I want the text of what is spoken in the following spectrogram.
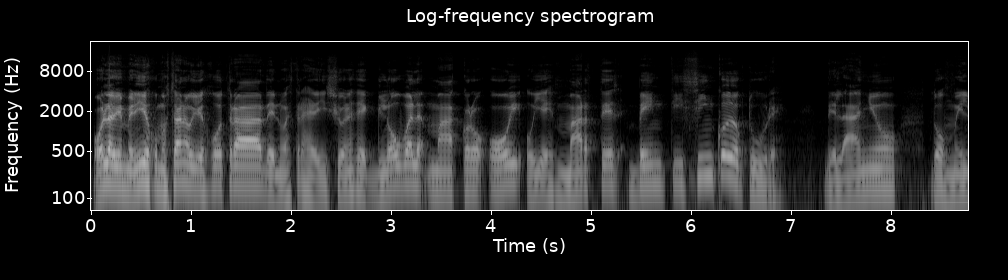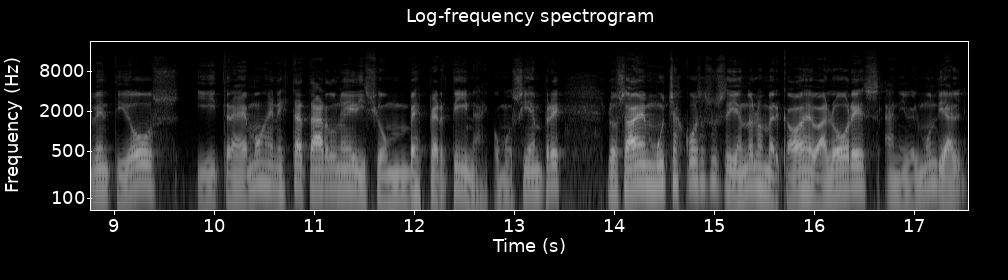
Hola, bienvenidos, ¿cómo están? Hoy es otra de nuestras ediciones de Global Macro. Hoy, hoy es martes 25 de octubre del año 2022 y traemos en esta tarde una edición vespertina. Como siempre, lo saben muchas cosas sucediendo en los mercados de valores a nivel mundial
